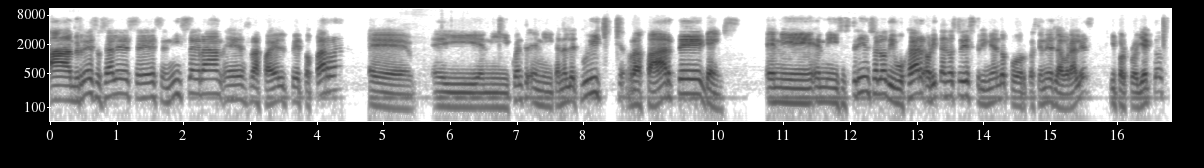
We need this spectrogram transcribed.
Ah, mis redes sociales es en Instagram, es Rafael Peto Parra. Eh, y en mi, cuenta, en mi canal de Twitch, Rafa Arte Games. En, mi, en mis streams suelo dibujar. Ahorita no estoy streameando por cuestiones laborales y por proyectos,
